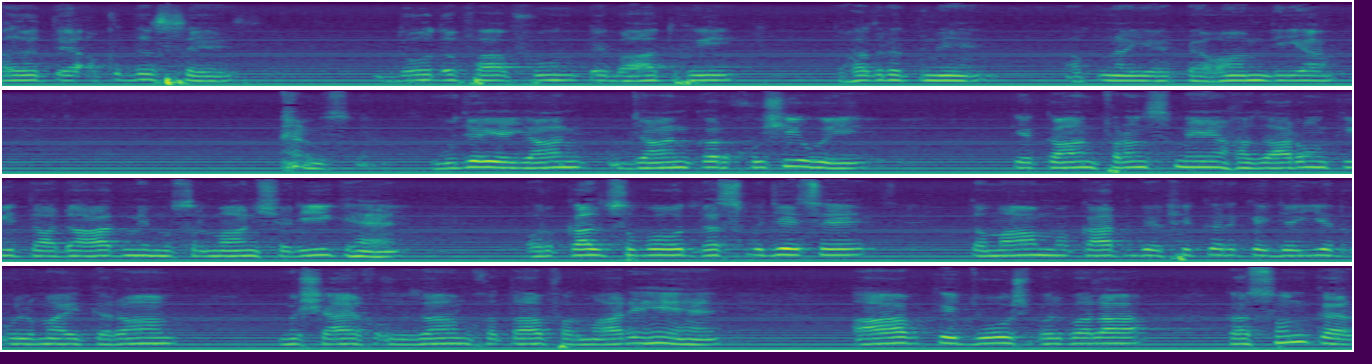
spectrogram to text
حضرت اقدس سے دو دفعہ فون پہ بات ہوئی۔ حضرت نے اپنا یہ پیغام دیا۔ مجھے یہ جان جان کر خوشی ہوئی کہ کانفرنس میں ہزاروں کی تعداد میں مسلمان شریک ہیں اور کل صبح دس بجے سے تمام مکاتب فکر کے جید علماء کرام مشائق الزام خطاب فرما رہے ہیں۔ آپ کے جوش بلبلا کا سن کر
